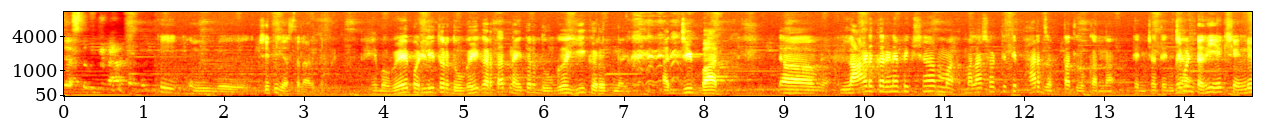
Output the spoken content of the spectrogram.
जास्त की क्षिती जास्त लाड करते. हे बघ वेळ पडली तर दोघंही करतात नाही तर दोघंही करत नाही अजिबात. लाड करण्यापेक्षा मला असं वाटतं ते फार जपतात लोकांना त्यांच्या त्यांच्या पण तरी एक शेंडे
